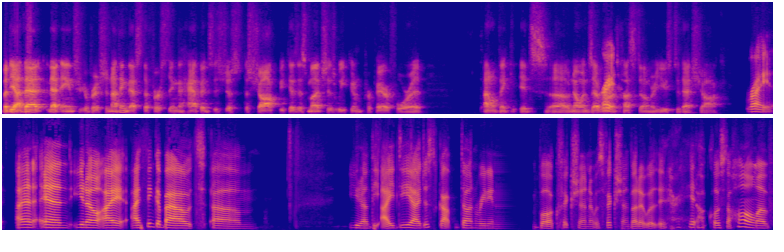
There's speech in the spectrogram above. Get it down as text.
but yeah that that answered your question i think that's the first thing that happens is just the shock because as much as we can prepare for it i don't think it's uh, no one's ever right. accustomed or used to that shock. Right. And and you know i i think about um you know the idea i just got done reading book fiction. It was fiction but it was it hit close to home of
